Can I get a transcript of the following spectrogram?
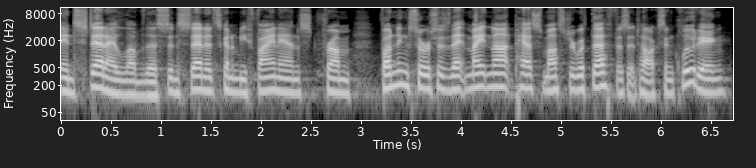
Instead, I love this. Instead, it's going to be financed from funding sources that might not pass muster with deficit talks, including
